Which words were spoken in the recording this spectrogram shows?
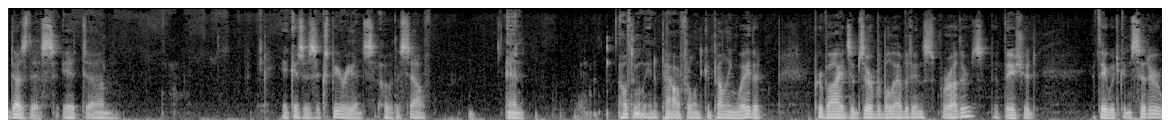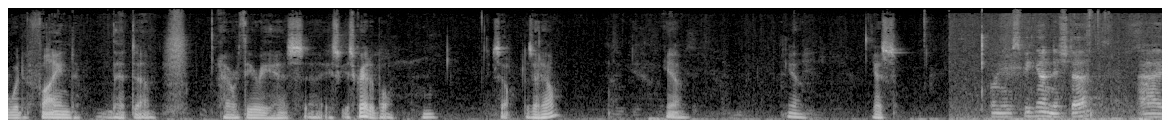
does this. It um, it gives us experience of the self, and ultimately in a powerful and compelling way that provides observable evidence for others that they should, if they would consider, would find that um, our theory has uh, is, is, credible. Hmm? So, does that help? Yeah. Yeah. Yes. When you were speaking on Nistha, uh,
